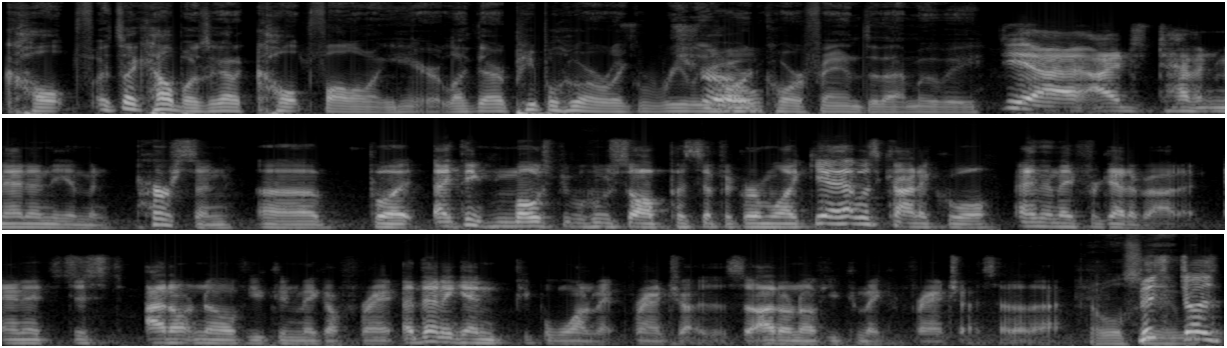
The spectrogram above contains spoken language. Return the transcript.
cult. It's like Hellboy's got a cult following here. Like there are people who are like really True. hardcore fans of that movie. Yeah, I I just haven't met any of them in person. Uh, but I think most people who saw Pacific Rim were like, yeah, that was kind of cool, and then they forget about it. And it's just, I don't know if you can make a fran. And then again, people want to make franchises, so I don't know if you can make a franchise out of that. And we'll see. This does,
